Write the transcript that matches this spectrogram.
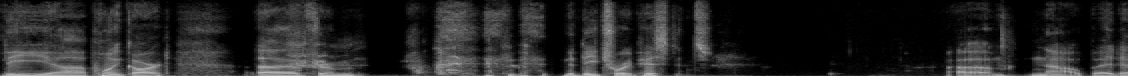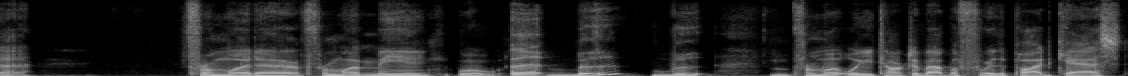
the uh, point guard uh, from the Detroit Pistons. Um, no, but uh, from what uh, from what me well, uh, buh, buh, from what we talked about before the podcast,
